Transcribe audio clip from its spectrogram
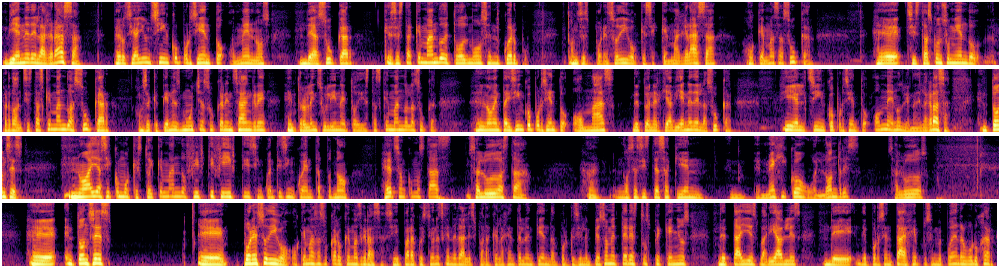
viene de la grasa, pero si hay un 5% o menos de azúcar que se está quemando de todos modos en el cuerpo. Entonces, por eso digo que se quema grasa o quemas azúcar. Eh, si estás consumiendo, perdón, si estás quemando azúcar, o sea que tienes mucha azúcar en sangre, entró la insulina y todo, y estás quemando el azúcar, el 95% o más de tu energía viene del azúcar y el 5% o menos viene de la grasa. Entonces, no hay así como que estoy quemando 50-50, 50 y 50, pues no. Edson, ¿cómo estás? Un saludo hasta, ah, no sé si estés aquí en, México o en Londres. Saludos. Eh, entonces, eh, por eso digo, o qué más azúcar o qué más grasa, ¿sí? Para cuestiones generales, para que la gente lo entienda, porque si le empiezo a meter estos pequeños detalles, variables de, porcentaje, pues se me pueden reburujar.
